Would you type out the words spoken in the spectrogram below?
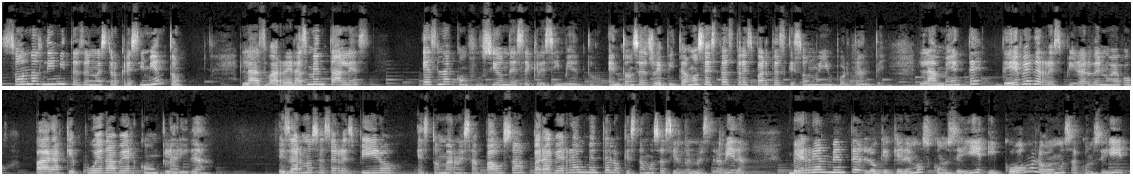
son los límites de nuestro crecimiento. Las barreras mentales es la confusión de ese crecimiento. Entonces repitamos estas tres partes que son muy importantes. La mente debe de respirar de nuevo para que pueda ver con claridad. Es darnos ese respiro, es tomar esa pausa para ver realmente lo que estamos haciendo en nuestra vida, ver realmente lo que queremos conseguir y cómo lo vamos a conseguir,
